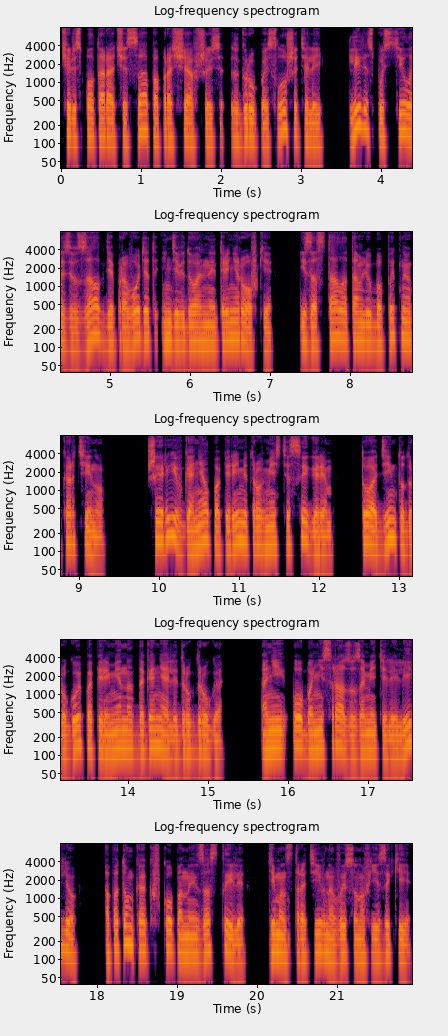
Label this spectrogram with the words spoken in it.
Через полтора часа, попрощавшись с группой слушателей, Лиля спустилась в зал, где проводят индивидуальные тренировки, и застала там любопытную картину. Шериф гонял по периметру вместе с Игорем, то один, то другой попеременно догоняли друг друга. Они оба не сразу заметили Лилю, а потом как вкопанные застыли, демонстративно высунув языки.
